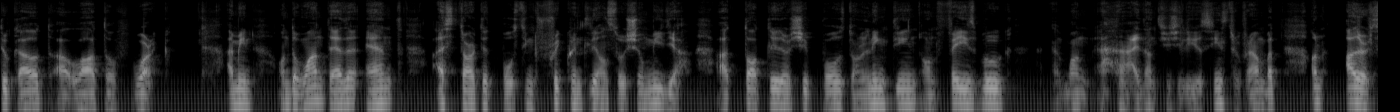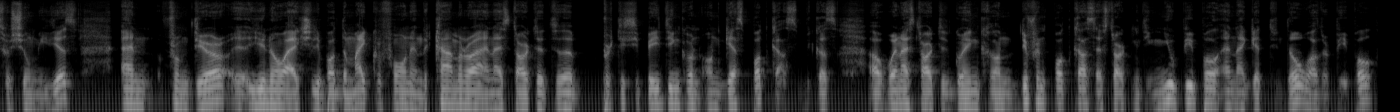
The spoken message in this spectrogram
took out a lot of work. I mean, on the one end, I started posting frequently on social media. A thought leadership post on LinkedIn, on Facebook, one i don't usually use instagram but on other social medias. And from there uh, you know i actually bought the microphone and the camera and i started uh, participating on, on guest podcasts because uh, when i started going on different podcasts i started meeting new people and i get to know other people.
